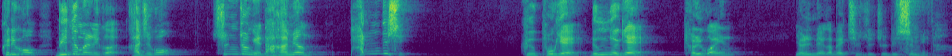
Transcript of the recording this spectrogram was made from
그리고 믿음을 가지고 순종해 나가면 반드시 그 복의 능력의 결과인 열매가 맺혀질 줄 믿습니다.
